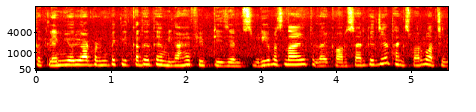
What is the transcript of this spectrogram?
तो क्लेम योर रिवार्ड बटन पे क्लिक कर देते हैं, मिला है फिफ्टी जेम्स वीडियो पसंद आए तो लाइक और शेयर कीजिए। थैंक्स फॉर वॉचिंग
